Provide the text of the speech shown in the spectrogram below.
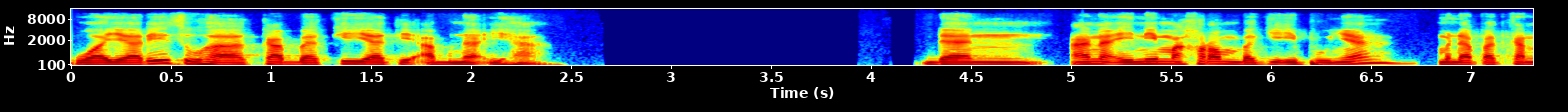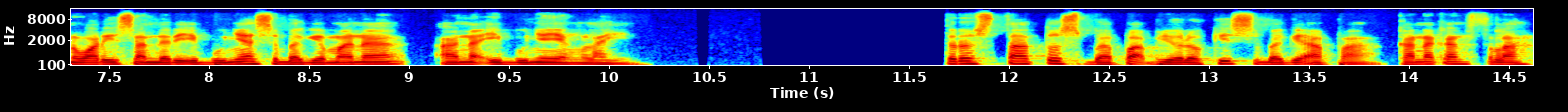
wa yarithuha kabakiyati abnaiha. Dan anak ini mahram bagi ibunya, mendapatkan warisan dari ibunya sebagaimana anak ibunya yang lain. Terus status bapak biologis sebagai apa? Karena kan setelah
